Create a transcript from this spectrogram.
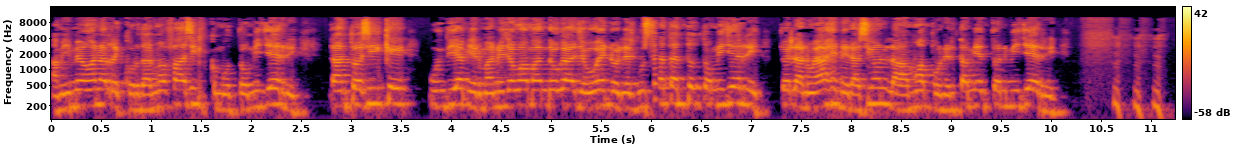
A mí me van a recordar más fácil como Tommy Jerry. Tanto así que un día mi hermano y yo mamando gallo, bueno, les gusta tanto Tommy Jerry, entonces la nueva generación la vamos a poner también Tommy Jerry.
